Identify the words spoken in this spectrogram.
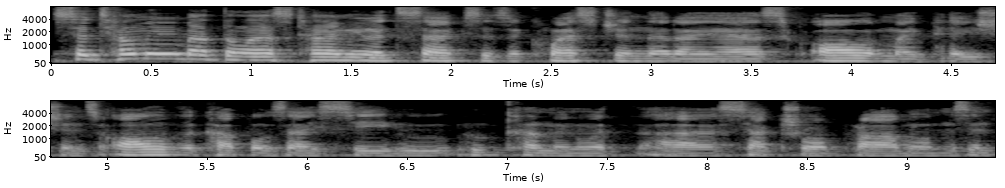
So, tell me about the last time you had sex is a question that I ask all of my patients, all of the couples I see who, who come in with uh, sexual problems. And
